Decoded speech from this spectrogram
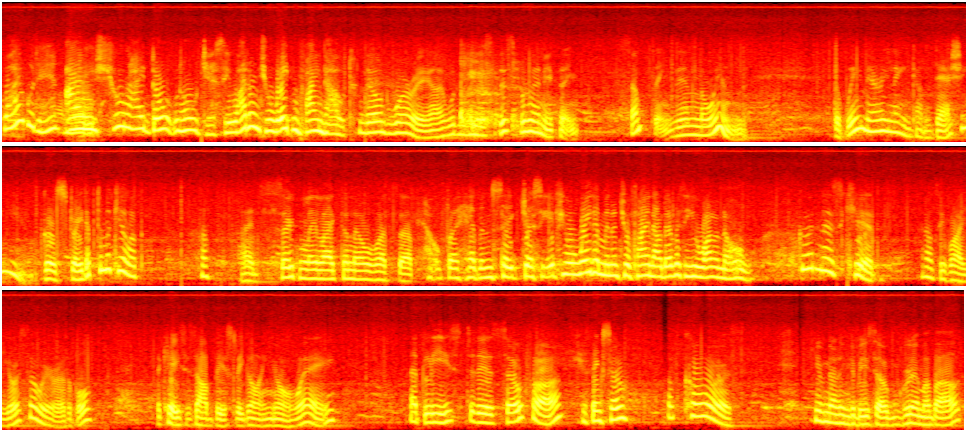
Why would Aunt Mary... I'm sure I don't know, Jessie. Why don't you wait and find out? Don't worry. I wouldn't miss this for anything. Something's in the wind. The way Mary Lane comes dashing in, goes straight up to McKillop. I'd certainly like to know what's up. Oh, for heaven's sake, Jessie, if you'll wait a minute, you'll find out everything you want to know. Goodness, kid. I don't see why you're so irritable. The case is obviously going your way. At least it is so far. You think so? Of course. You've nothing to be so grim about.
